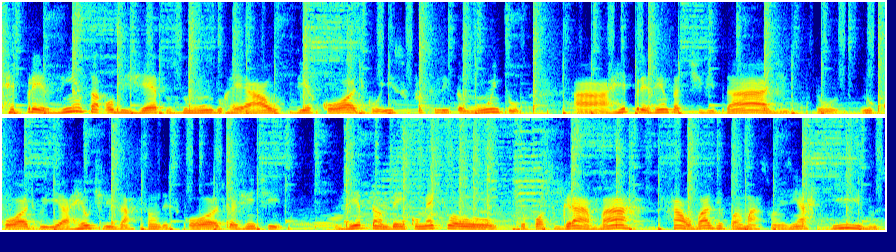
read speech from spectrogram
representa objetos do mundo real via código, e isso facilita muito a representatividade do, no código e a reutilização desse código. A gente vê também como é que eu, eu posso gravar salvar as informações em arquivos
